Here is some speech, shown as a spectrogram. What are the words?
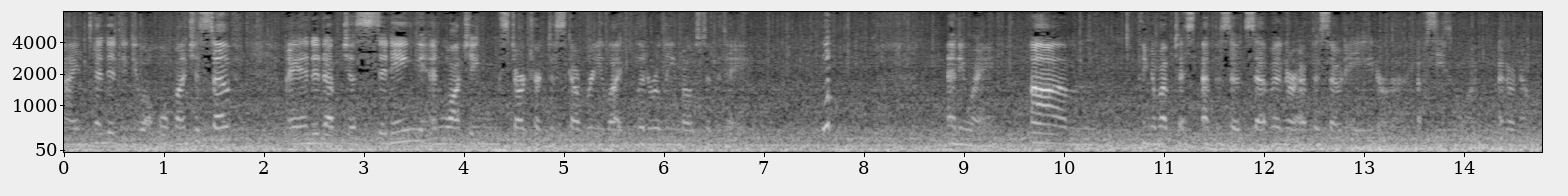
I intended to do a whole bunch of stuff. I ended up just sitting and watching Star Trek Discovery like literally most of the day. anyway, um, I think I'm up to episode 7 or episode 8 or of season 1. I don't know.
